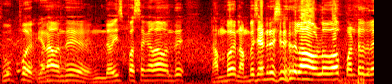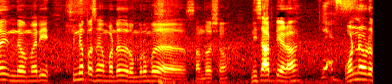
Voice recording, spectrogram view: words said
சூப்பர் ஏன்னா வந்து இந்த வயசு பசங்கலாம் வந்து நம்ம நம்ம ஜென்ரேஷன் இதெல்லாம் அவ்வளோவா பண்ணுறதுல இந்த மாதிரி சின்ன பசங்க பண்ணுறது ரொம்ப ரொம்ப சந்தோஷம். நீ சாப்பிட்டியாடா. உன்னோட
